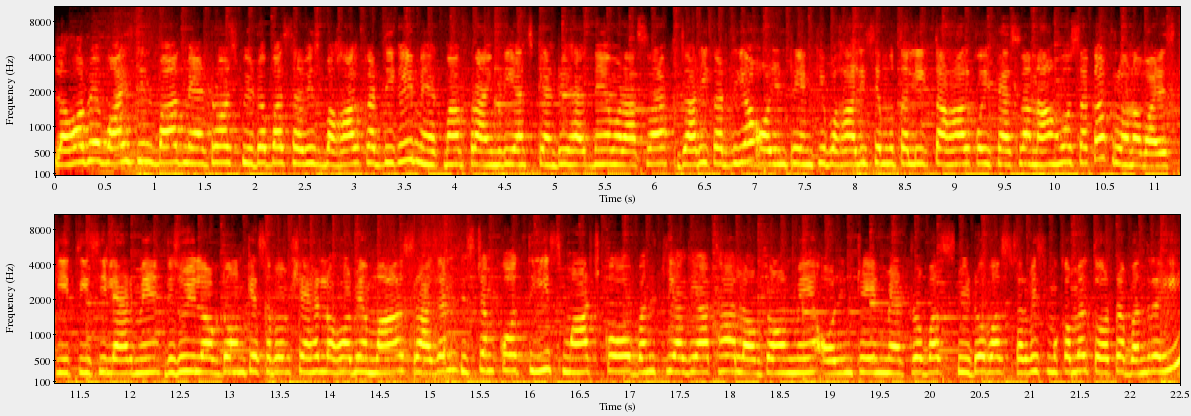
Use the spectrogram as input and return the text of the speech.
लाहौर में बाईस दिन बाद मेट्रो और स्पीडो बस सर्विस बहाल कर दी गई। महकमा प्राइमरी एंड सेकेंडरी हेल्थ ने मरासला जारी कर दिया और इन ट्रेन की बहाली से मुतलिक ताहाल कोई फैसला ना हो सका। कोरोना वायरस की तीसरी लहर में जजूई लॉकडाउन के सबब शहर लाहौर में मास राजन सिस्टम को 30 मार्च को बंद किया गया था। लॉकडाउन में और इन ट्रेन, मेट्रो बस, स्पीडो बस सर्विस मुकम्मल तौर पर बंद रही।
